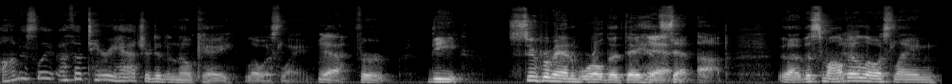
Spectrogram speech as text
honestly I thought Teri Hatcher did an okay Lois Lane. yeah, For the Superman world that they had set up. Uh, the Smallville. Lois Lane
